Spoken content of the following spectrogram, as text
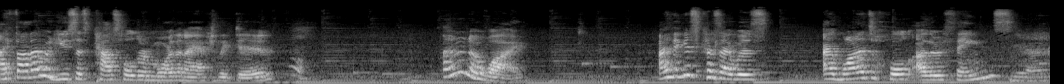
I thought I would use this pass holder more than I actually did. Oh. I don't know why. I think it's because I was, I wanted to hold other things, Yeah.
